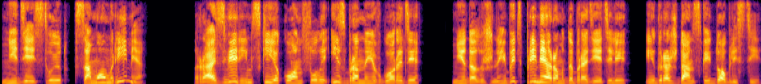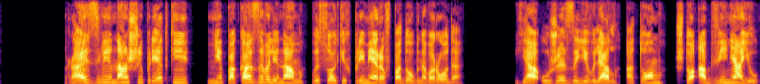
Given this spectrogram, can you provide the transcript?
не действуют в самом Риме? Разве римские консулы, избранные в городе, не должны быть примером добродетели и гражданской доблести? Разве наши предки не показывали нам высоких примеров подобного рода? Я уже заявлял о том, что обвиняю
